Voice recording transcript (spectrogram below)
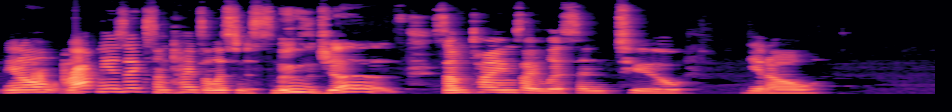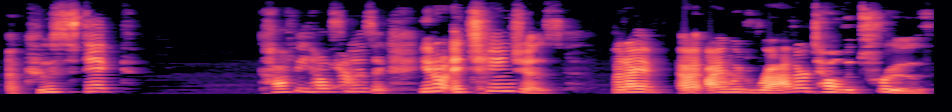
You know, rap music. Sometimes I listen to smooth jazz. Sometimes I listen to, you know, acoustic coffee house Yeah. music. You know, it changes. But I, I I would rather tell the truth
